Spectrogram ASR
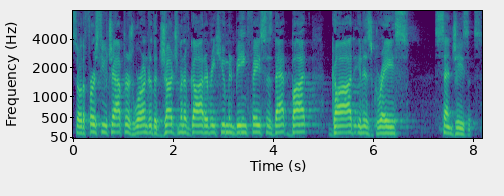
So the first few chapters, we're under the judgment of God. Every human being faces that, but God, in His grace, sent Jesus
